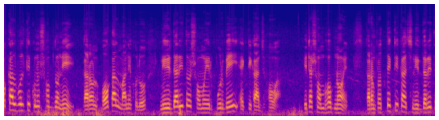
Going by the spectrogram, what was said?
অকাল বলতে কোনো শব্দ নেই, কারণ অকাল মানে হলো নির্ধারিত সময়ের পূর্বেই একটি কাজ হওয়া। এটা সম্ভব নয়, কারণ প্রত্যেকটি কাজ নির্ধারিত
